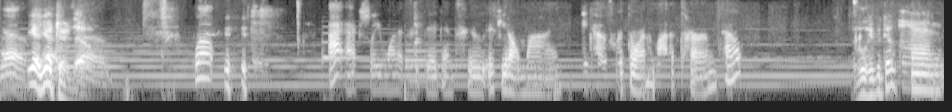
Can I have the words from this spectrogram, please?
Yes. Yeah, your yes, turn, though. yes. Well, I actually wanted to dig into, if you don't mind, because we're throwing a lot of terms out. Oh, here we go. And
